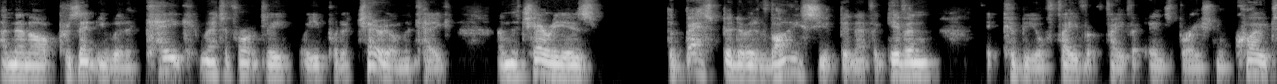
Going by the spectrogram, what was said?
And then I'll present you with a cake, metaphorically, where you put a cherry on the cake. And the cherry is the best bit of advice you've been ever given. It could be your favorite, favorite inspirational quote,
